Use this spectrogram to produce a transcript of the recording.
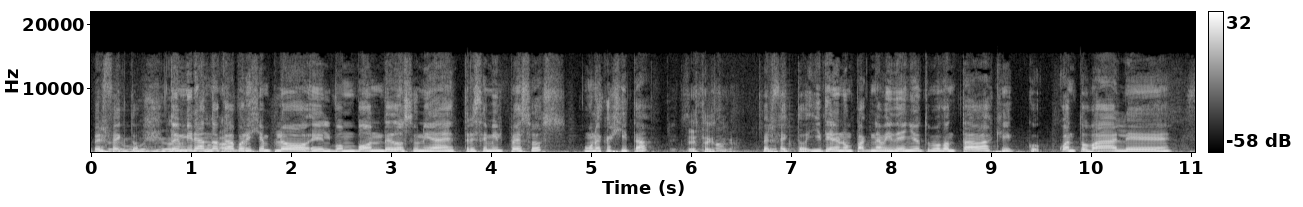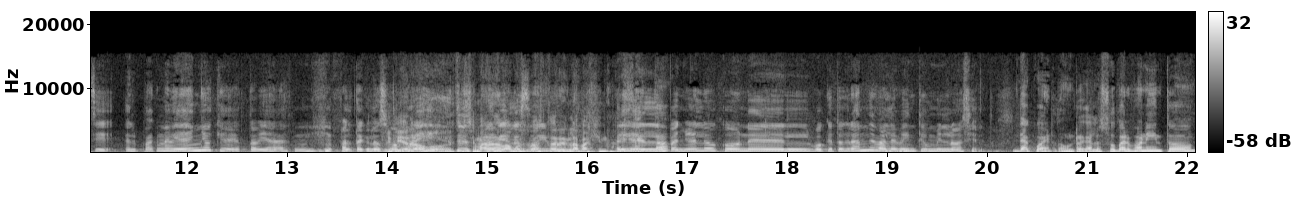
Perfecto. Estoy mirando acá, por ejemplo, el bombón de 12 unidades, 13 mil pesos, una cajita. Esta que está acá. Perfecto. Y tienen un pack navideño, tú me contabas, que cu- cuánto vale. Sí, el pack navideño que todavía falta que lo subamos lo esta semana lo vamos a estar en la página. Perfecto. El pañuelo con el boqueto grande vale 21.900. De acuerdo, un regalo súper bonito,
